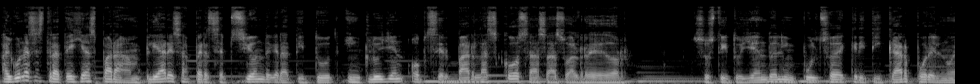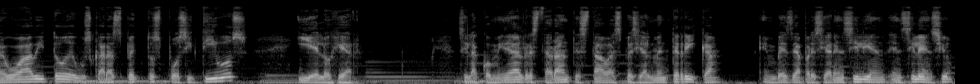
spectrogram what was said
Algunas estrategias para ampliar esa percepción de gratitud incluyen observar las cosas a su alrededor sustituyendo el impulso de criticar por el nuevo hábito de buscar aspectos positivos y elogiar. Si la comida del restaurante estaba especialmente rica, en vez de apreciar en, silencio,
